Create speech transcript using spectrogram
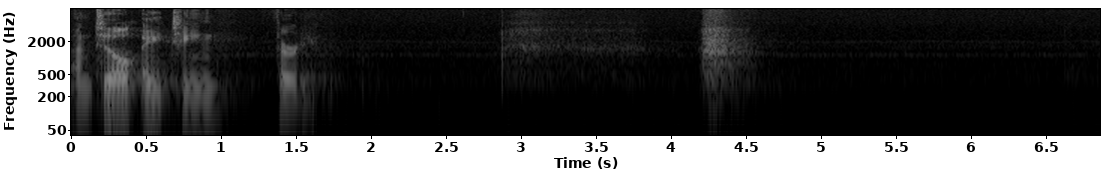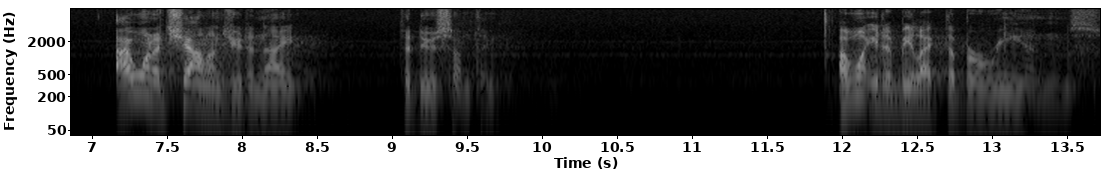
until 1830. I want to challenge you tonight to do something. I want you to be like the Bereans.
